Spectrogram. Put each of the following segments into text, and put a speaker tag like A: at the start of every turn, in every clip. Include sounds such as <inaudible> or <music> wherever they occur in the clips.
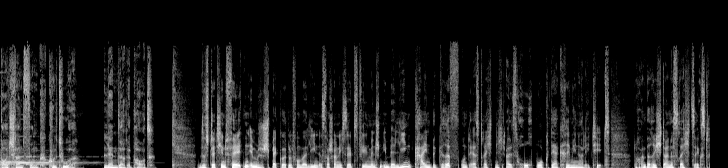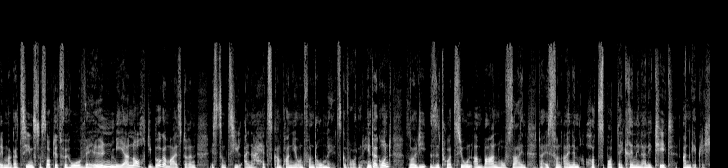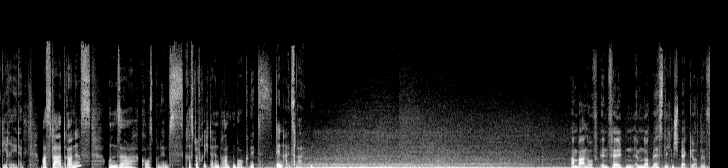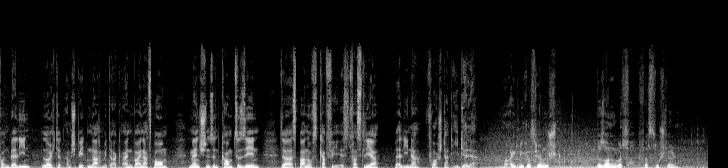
A: Deutschlandfunk Kultur Länderreport
B: das Städtchen Velten im Speckgürtel von Berlin ist wahrscheinlich selbst vielen Menschen in Berlin kein Begriff und erst recht nicht als Hochburg der Kriminalität. Doch ein Bericht eines rechtsextremen Magazins, das sorgt jetzt für hohe Wellen. Mehr noch, die Bürgermeisterin ist zum Ziel einer Hetzkampagne und von Drohmails geworden. Hintergrund soll die Situation am Bahnhof sein. Da ist von einem Hotspot der Kriminalität angeblich die Rede. Was da dran ist, unser Korrespondent Christoph Richter in Brandenburg mit den Einzelheiten.
C: Am Bahnhof in Velten im nordwestlichen Speckgürtel von Berlin leuchtet am späten Nachmittag ein Weihnachtsbaum. Menschen sind kaum zu sehen. Das Bahnhofscafé ist fast leer. Berliner Vorstadtidylle.
D: Eigentlich ist hier nichts Besonderes festzustellen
